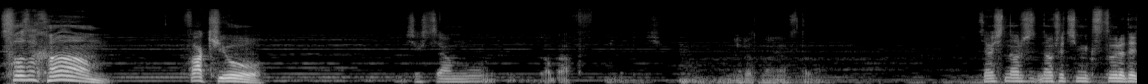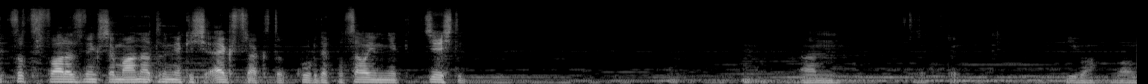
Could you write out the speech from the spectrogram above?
co za ham? Fuck you! Ja się chciałem... Dobra, nie rozmawiam z tobą. Chciałem się nauczy, nauczyć mikstury tej, co trwale zwiększa mana, a potem jakiś ekstrakt, to kurde, pocałuj mnie gdzieś, ty... Um... Piwa, wow.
